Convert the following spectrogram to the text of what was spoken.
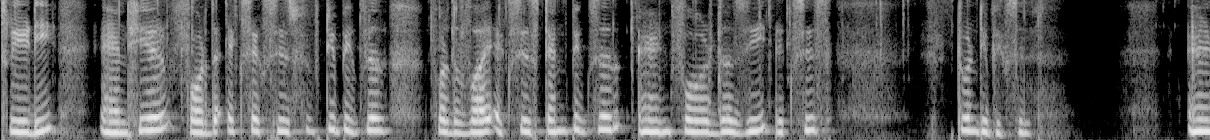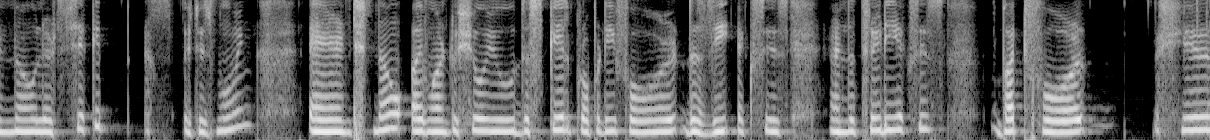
3d and here for the x-axis 50 pixel for the y-axis 10 pixel and for the z-axis 20 pixel. And now let's check it. It is moving. And now I want to show you the scale property for the z-axis and the 3d axis. But for here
